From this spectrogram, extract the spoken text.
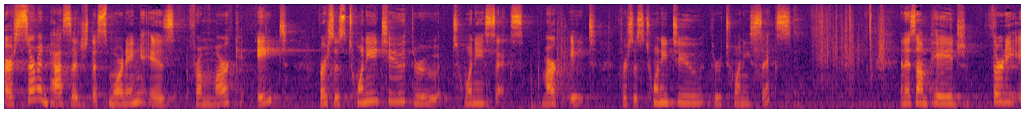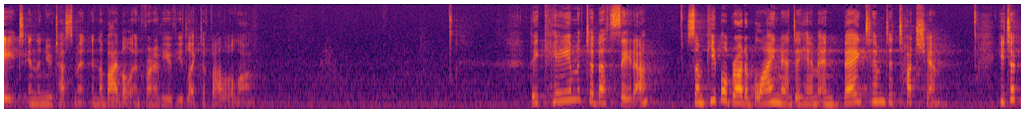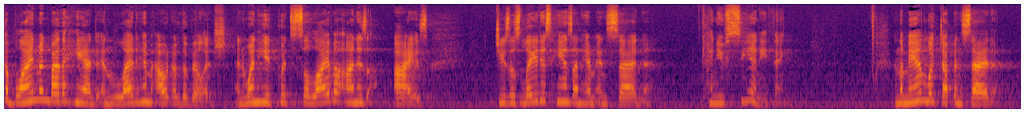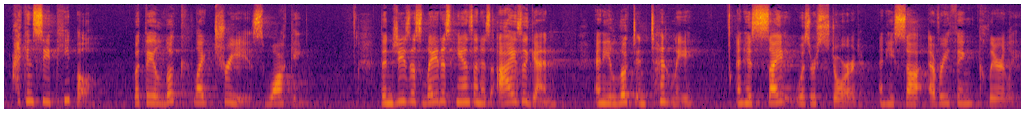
Our sermon passage this morning is from Mark 8, verses 22 through 26. Mark 8, verses 22 through 26. And it's on page 38 in the New Testament in the Bible in front of you if you'd like to follow along. They came to Bethsaida. Some people brought a blind man to him and begged him to touch him. He took the blind man by the hand and led him out of the village. And when he had put saliva on his eyes, Jesus laid his hands on him and said, Can you see anything? And the man looked up and said, I can see people, but they look like trees walking. Then Jesus laid his hands on his eyes again, and he looked intently, and his sight was restored, and he saw everything clearly.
